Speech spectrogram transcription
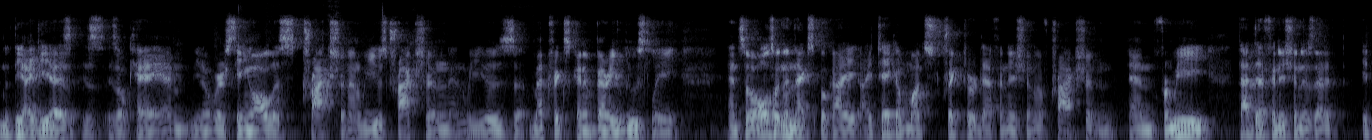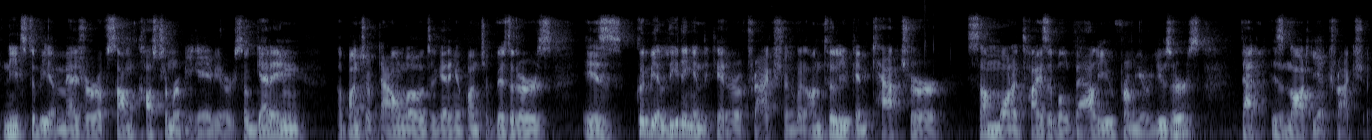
the idea is, is is okay, and you know, we're seeing all this traction, and we use traction and we use metrics kind of very loosely. And so, also in the next book, I, I take a much stricter definition of traction. And for me, that definition is that it, it needs to be a measure of some customer behavior. So, getting a bunch of downloads or getting a bunch of visitors is could be a leading indicator of traction. But until you can capture some monetizable value from your users, that is not yet traction.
